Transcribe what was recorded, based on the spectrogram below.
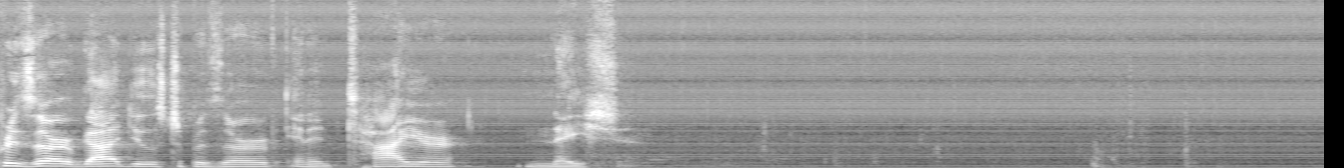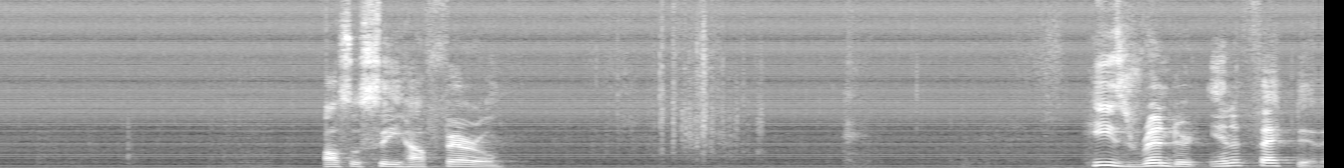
Preserve, God used to preserve an entire nation. Also, see how Pharaoh he's rendered ineffective,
